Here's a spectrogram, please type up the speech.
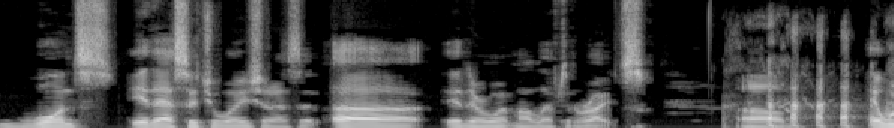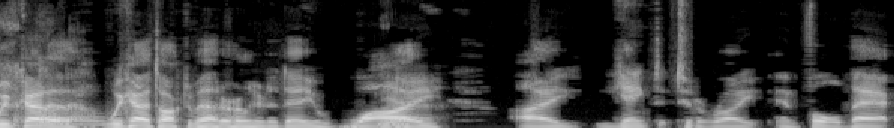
once in that situation, I said, uh, and there went my left and rights. Um, and we've kind of Oh, no. we kind of talked about earlier today why Yeah. I yanked it to the right and full back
